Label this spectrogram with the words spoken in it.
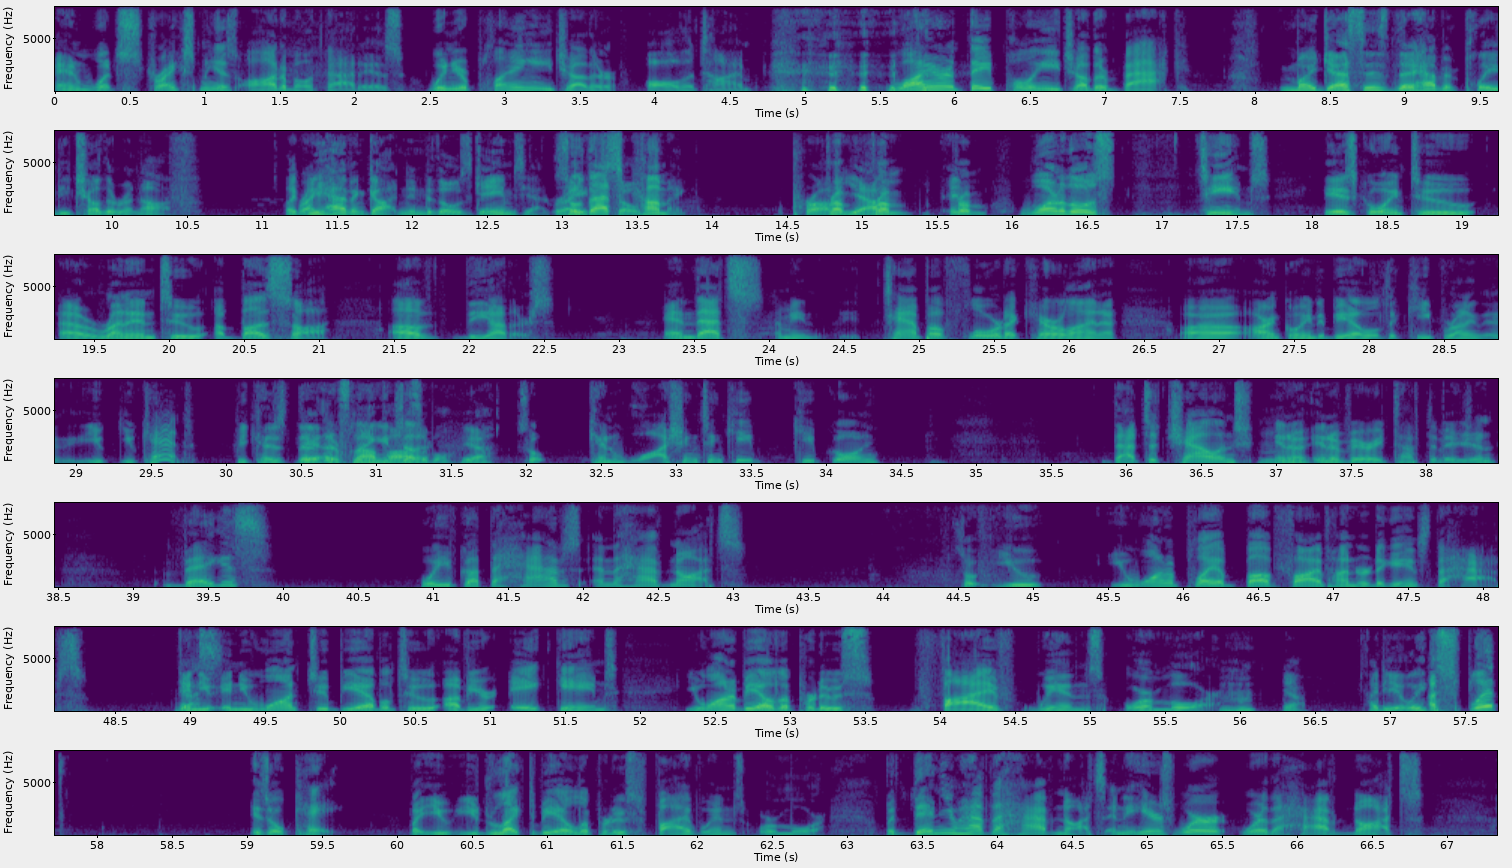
And what strikes me as odd about that is when you're playing each other all the time, why aren't they pulling each other back? My guess is they haven't played each other enough. Like we haven't gotten into those games yet, right? So that's coming. prob- from yeah. from It- from one of those teams is going to uh, run into a buzzsaw of the others, and that's I mean Tampa, Florida, Carolina uh, aren't going to be able to keep running. You you can't because they're, yeah, they're it's playing not each possible. other. Yeah. So can Washington keep keep going? That's a challenge in Mm-hmm. a in a very tough division. Vegas, well, you've got the haves and the have-nots. So you you want to play above 500 against the haves, and you and you want to be able to of your eight games, you want to be able to produce five wins or more. hmm Yeah. Ideally. A split is okay, but you, you'd like to be able to produce five wins or more. But then you have the have nots. And here's where, where the have nots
